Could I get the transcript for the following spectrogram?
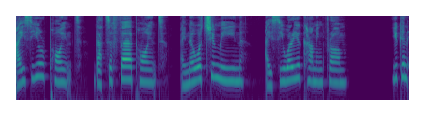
I see your point. That's a fair point. I know what you mean. I see where you're coming from. You can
